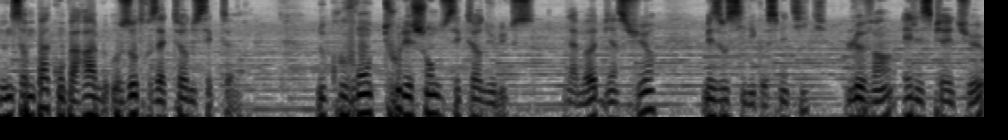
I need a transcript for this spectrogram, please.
Nous ne sommes pas comparables aux autres acteurs du secteur. Nous couvrons tous les champs du secteur du luxe, la mode bien sûr, mais aussi les cosmétiques, le vin et les spiritueux,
